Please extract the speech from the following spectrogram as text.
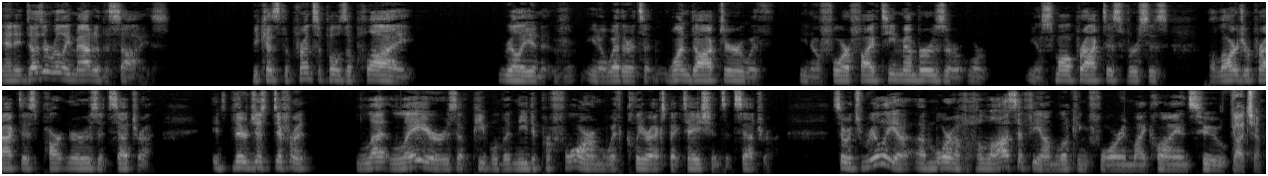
And it doesn't really matter the size because the principles apply really in you know whether it's a one doctor with you know four or five team members or, or you know small practice versus a larger practice partners etc it's they're just different la- layers of people that need to perform with clear expectations etc so it's really a, a, more of a philosophy I'm looking for in my clients who gotcha.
